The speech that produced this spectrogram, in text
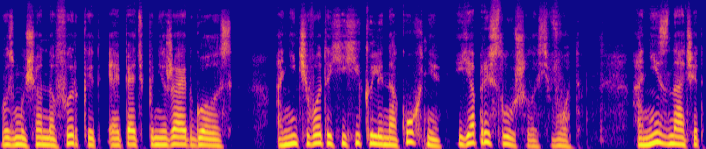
Возмущенно фыркает и опять понижает голос. Они чего-то хихикали на кухне, и я прислушалась. Вот. Они, значит,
